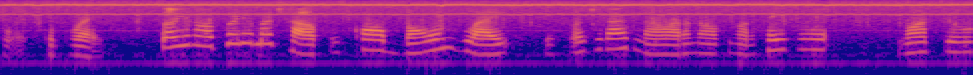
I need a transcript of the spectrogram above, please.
play. To play. So, you know, it pretty much helps. It's called Bones Light. Just to let you guys know. I don't know if you want to pay for it. You want to,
